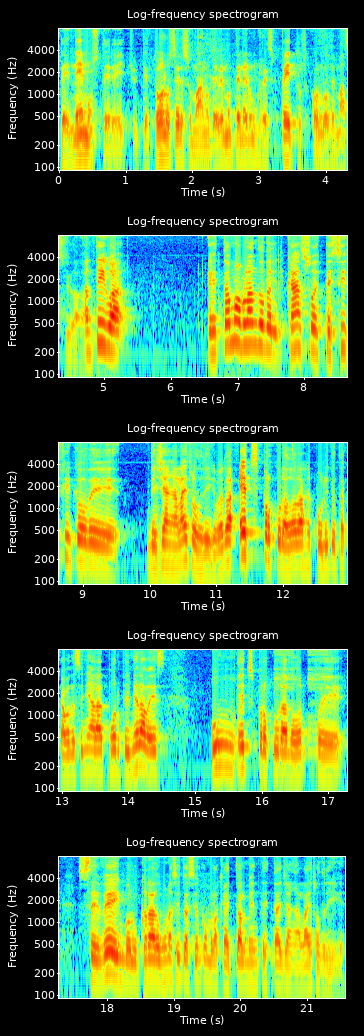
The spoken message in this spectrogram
tenemos derecho y que todos los seres humanos debemos tener un respeto con los demás ciudadanos. Antigua, estamos hablando del caso específico de, de Jean Alain Rodríguez, ¿verdad? Ex procurador de la República, usted acaba de señalar por primera vez un ex procurador, pues se ve involucrado en una situación como la que actualmente está Jean Alain Rodríguez.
